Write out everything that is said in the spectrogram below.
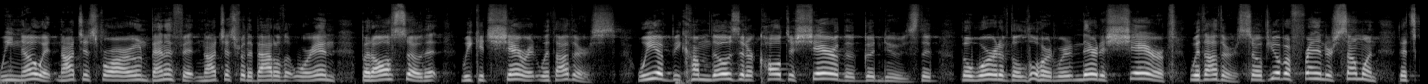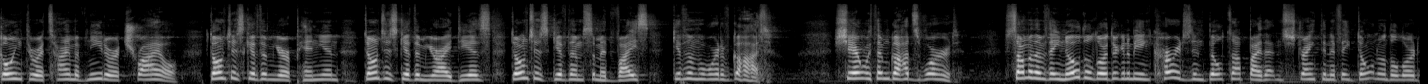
we know it not just for our own benefit, not just for the battle that we're in, but also that we could share it with others we have become those that are called to share the good news, the, the word of the Lord. We're there to share with others. So if you have a friend or someone that's going through a time of need or a trial, don't just give them your opinion. Don't just give them your ideas. Don't just give them some advice. Give them the word of God. Share with them God's word. Some of them, if they know the Lord, they're going to be encouraged and built up by that and strengthened. If they don't know the Lord,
